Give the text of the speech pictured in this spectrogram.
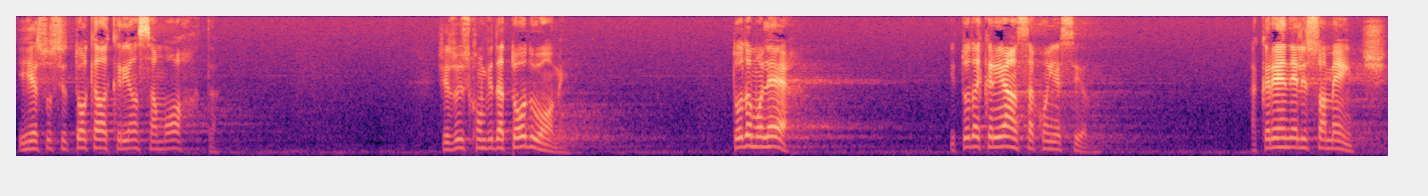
e ressuscitou aquela criança morta, Jesus convida todo homem, toda mulher e toda criança a conhecê-lo a crer nele somente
